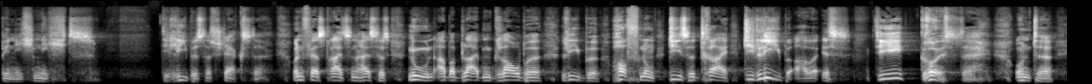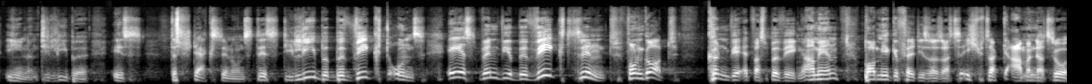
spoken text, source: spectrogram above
bin ich nichts. Die Liebe ist das Stärkste. Und Vers 13 heißt es, nun aber bleiben Glaube, Liebe, Hoffnung, diese drei. Die Liebe aber ist die größte unter ihnen. Die Liebe ist das Stärkste in uns. Das, die Liebe bewegt uns. Erst wenn wir bewegt sind von Gott, können wir etwas bewegen. Amen. Boah, mir gefällt dieser Satz. Ich sage Amen dazu.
